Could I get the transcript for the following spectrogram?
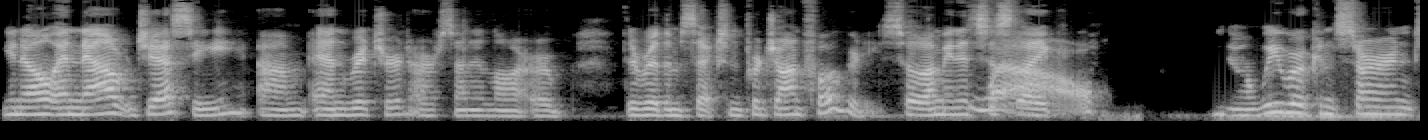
you know, and now Jesse um, and Richard, our son-in-law, are the rhythm section for John Fogerty. So I mean, it's just wow. like you know, we were concerned.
